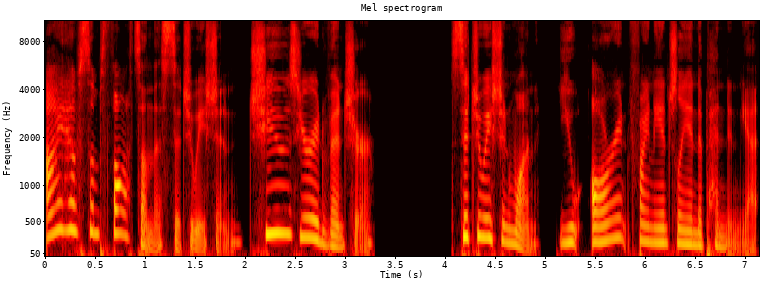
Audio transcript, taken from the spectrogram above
I have some thoughts on this situation. Choose your adventure. Situation one you aren't financially independent yet.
